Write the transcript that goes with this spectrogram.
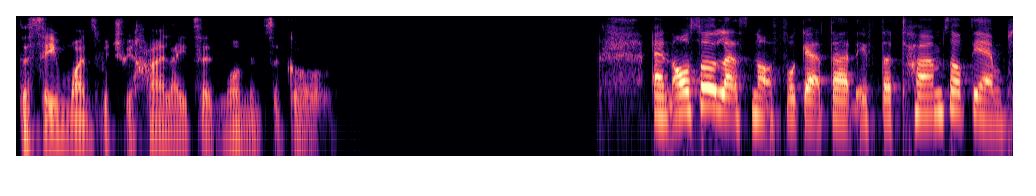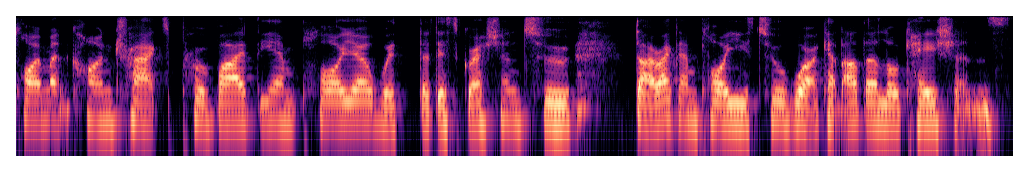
the same ones which we highlighted moments ago. And also, let's not forget that if the terms of the employment contract provide the employer with the discretion to direct employees to work at other locations,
